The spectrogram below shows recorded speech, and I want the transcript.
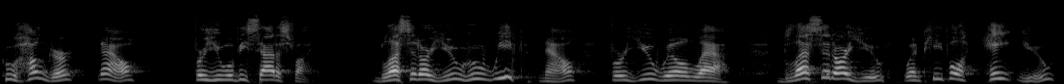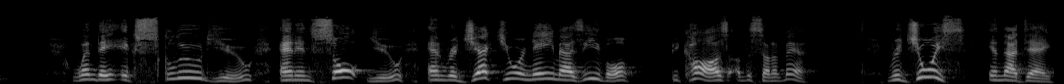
who hunger now, for you will be satisfied. Blessed are you who weep now, for you will laugh. Blessed are you when people hate you when they exclude you and insult you and reject your name as evil because of the Son of Man. Rejoice in that day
